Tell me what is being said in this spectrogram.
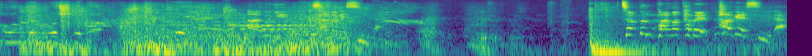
허황된 것이다. 아군이 사망했습니다. 적군 방어탑을 파괴했습니다.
